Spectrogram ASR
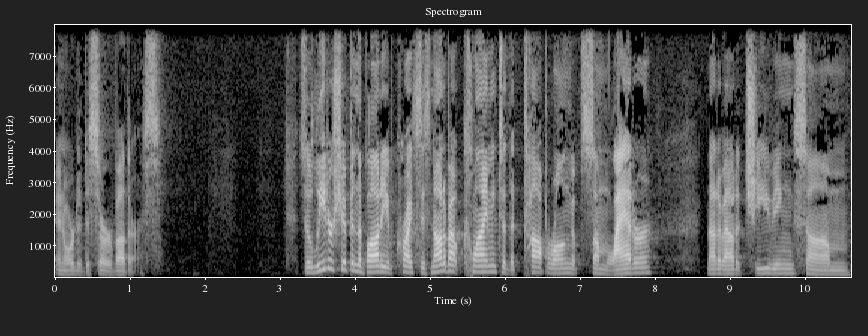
in order to serve others. So, leadership in the body of Christ is not about climbing to the top rung of some ladder, not about achieving some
